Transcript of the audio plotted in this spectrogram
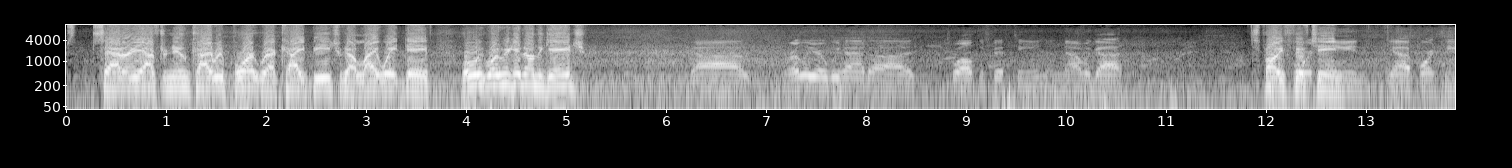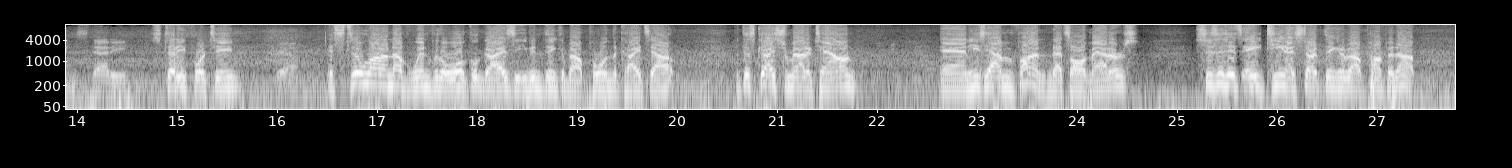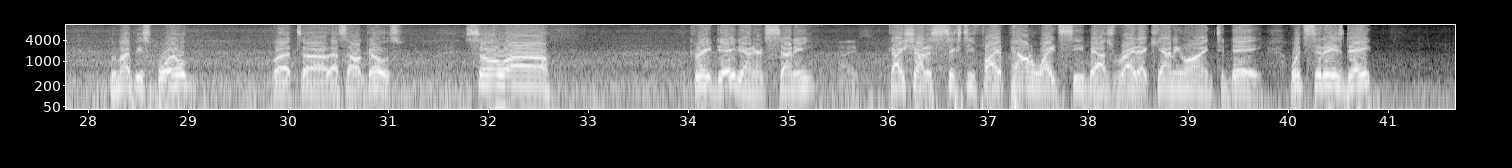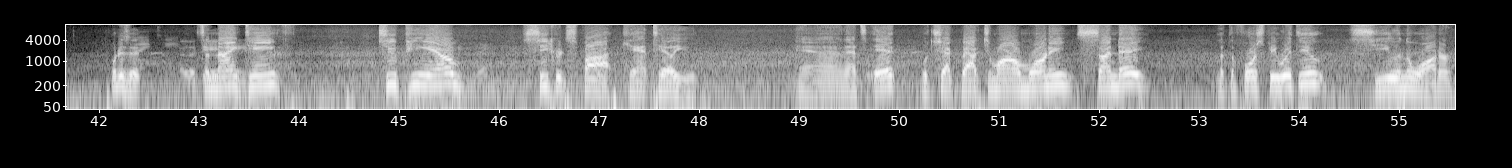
Saturday afternoon kite report. We're at Kite Beach. We got lightweight Dave. What, we- what are we getting on the gauge? Uh, earlier we had uh, 12 to 15, and now we got It's probably 15. 14. Yeah, 14 steady. Steady 14. Yeah. It's still not enough wind for the local guys to even think about pulling the kites out. But this guy's from out of town, and he's having fun. That's all that matters. As soon as it hits 18, I start thinking about pumping up. We might be spoiled, but uh, that's how it goes. So, uh, great day down here. It's sunny. Nice. Guy shot a 65 pound white sea bass right at county line today. What's today's date? What is it? Uh, It's the 19th, 2 p.m. Secret spot. Can't tell you. And that's it. We'll check back tomorrow morning, Sunday. Let the force be with you. See you in the water.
